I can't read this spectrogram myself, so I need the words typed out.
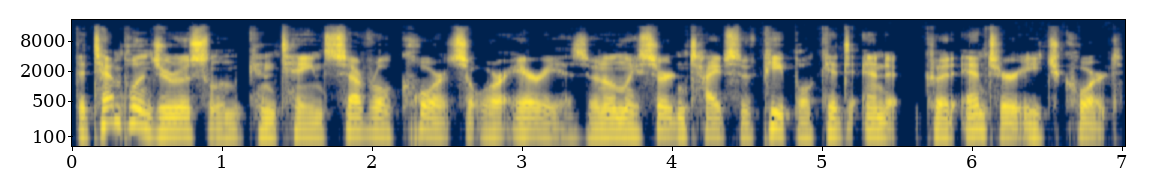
The temple in Jerusalem contained several courts or areas, and only certain types of people could, could enter each court.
